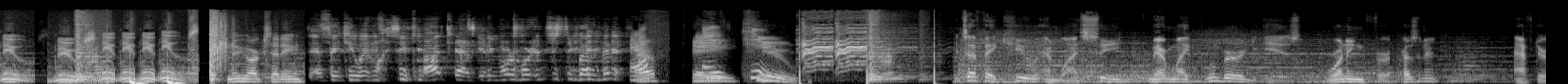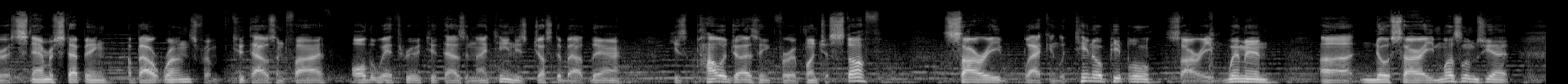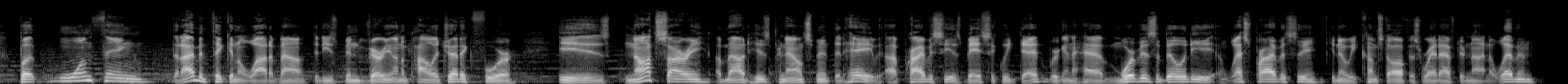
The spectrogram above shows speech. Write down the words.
News. News. News. News. News. News. New York City. The FAQ NYC podcast getting more and more interesting by the minute. FAQ. It's FAQ NYC. Mayor Mike Bloomberg is running for president after a stammer stepping about runs from 2005 all the way through 2019. He's just about there. He's apologizing for a bunch of stuff. Sorry, black and Latino people. Sorry, women. Uh, no sorry, Muslims yet. But one thing that I've been thinking a lot about that he's been very unapologetic for is not sorry about his pronouncement that, hey, uh, privacy is basically dead. We're going to have more visibility and less privacy. You know, he comes to office right after 9 11.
